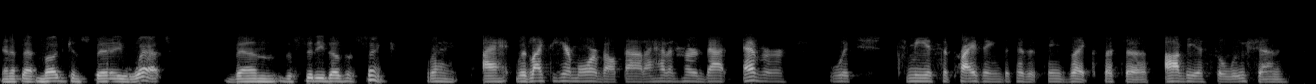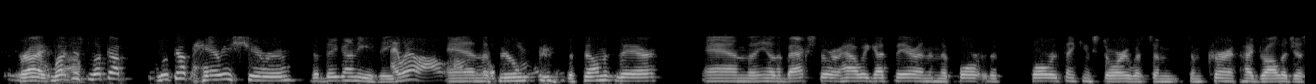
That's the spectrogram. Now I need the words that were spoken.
and if that mud can stay wet, then the city doesn't sink. Right. I would like to hear more about that. I haven't heard that ever, which to me is surprising because it seems like such a obvious solution. Right. Well, just look up look up Harry Shearer, The Big Uneasy. I will. I'll, and I'll the film the film is there, and the you know the backstory of how we got there, and then the for, the forward thinking story with some some current hydrologists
